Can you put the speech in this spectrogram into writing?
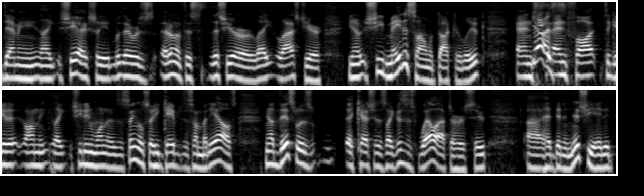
Demi, like she actually, but there was I don't know if this this year or late last year, you know, she made a song with Dr. Luke, and Yes. and fought to get it on the like she didn't want it as a single, so he gave it to somebody else. Now this was uh, Kesha's like this is well after her suit. Uh, had been initiated,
